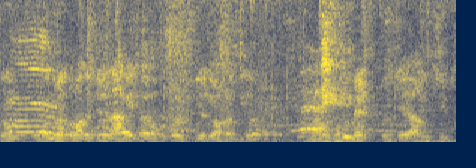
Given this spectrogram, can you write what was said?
তো বন্ধুরা তোমাদের যদি লাগে তাহলে অবশ্যই অর্ডার দিও। মানে হোমমেড হচ্ছে আলু চিপস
